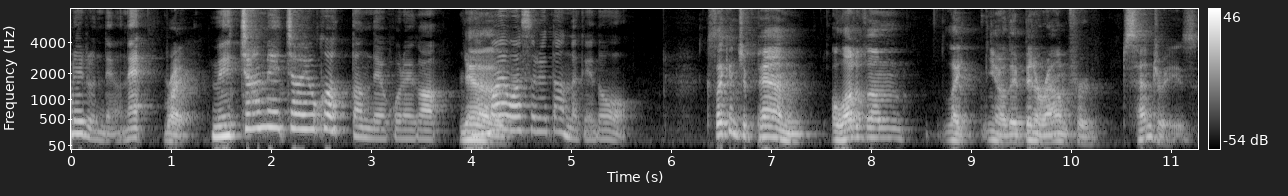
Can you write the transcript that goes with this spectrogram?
れるんだよね Right. めちゃめちゃ良かったんだよこれが Yeah. 名前忘れたんだけど Because, like in Japan, a lot of them, like, you know, they've been around for centuries.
